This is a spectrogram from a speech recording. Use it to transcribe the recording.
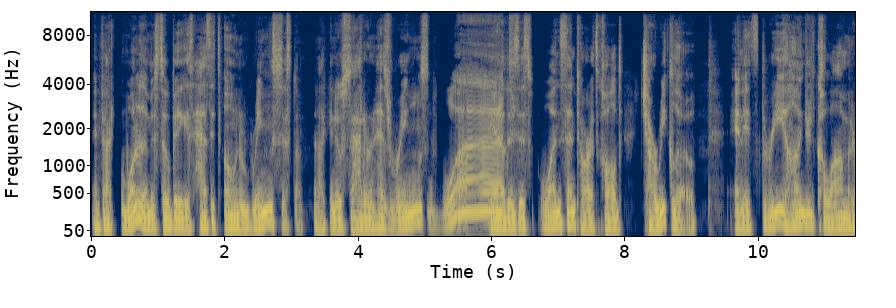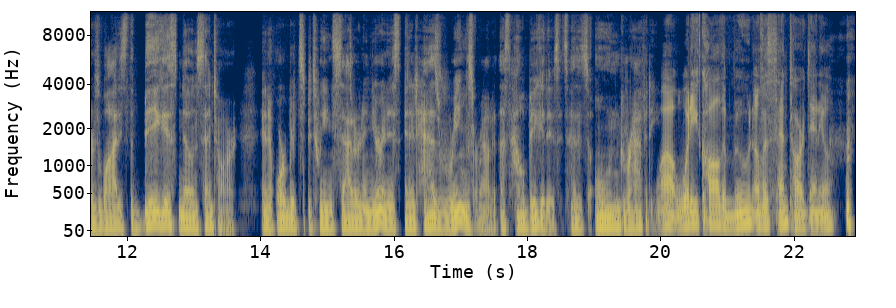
In fact, one of them is so big it has its own ring system. Like, you know, Saturn has rings. What? Yeah, there's this one centaur. It's called Chariklo, and it's 300 kilometers wide. It's the biggest known centaur, and it orbits between Saturn and Uranus, and it has rings around it. That's how big it is. It has its own gravity. Wow. What do you call the moon of a centaur, Daniel?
